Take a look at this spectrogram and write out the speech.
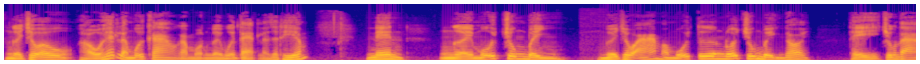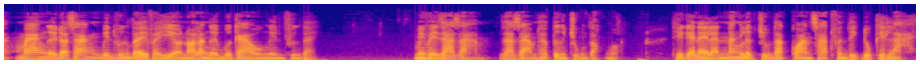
Người châu Âu hầu hết là mũi cao gặp một người mũi tẹt là rất hiếm. Nên người mũi trung bình người châu Á mà mũi tương đối trung bình thôi thì chúng ta mang người đó sang bên phương Tây phải hiểu nó là người mũi cao ở bên phương Tây mình phải gia giảm gia giảm theo từng chủng tộc một. Thì cái này là năng lực chúng ta quan sát, phân tích, đúc kết lại.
